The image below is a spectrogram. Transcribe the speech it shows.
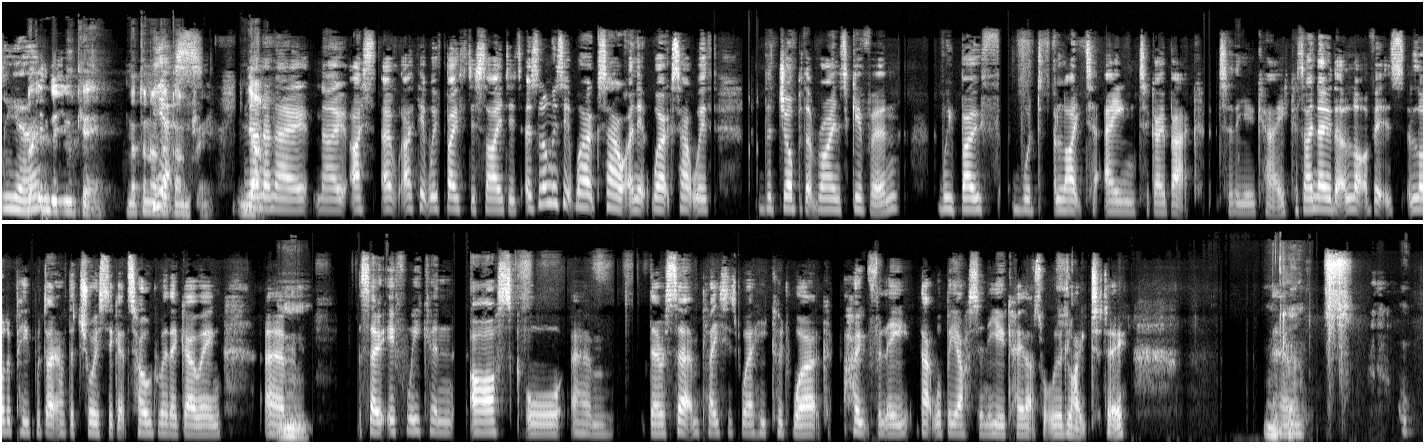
Yeah. But in the UK, not another Yes. country. No, Yeah. no, no, no. I think we've both decided as long as it works out and it works out with the job that Ryan's given, we both would like to aim to go back to the UK because I know that a lot of it is a lot of people don't have the choice; they get told where they're going. Um, Mm. So if we can ask, or um, there are certain places where he could work, hopefully that will be us in the UK. That's what we would like to do. Okay. Um,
